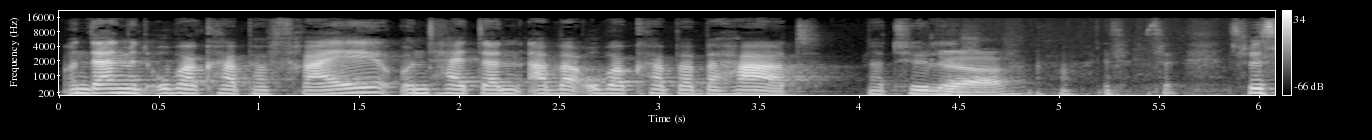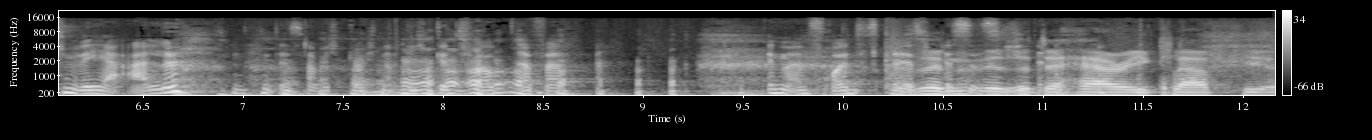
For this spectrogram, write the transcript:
und dann mit Oberkörper frei und halt dann aber Oberkörper behaart, natürlich. Ja. Das wissen wir ja alle. Das habe ich, glaube ich, noch nicht getoppt, aber in meinem Wir Freundeskreis sind, ist es wir sind der Harry Club hier.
